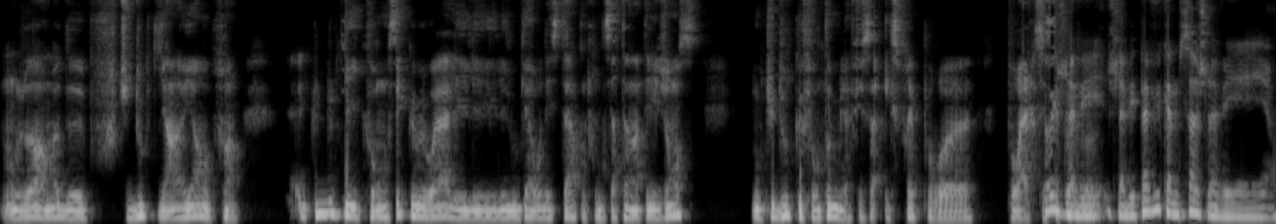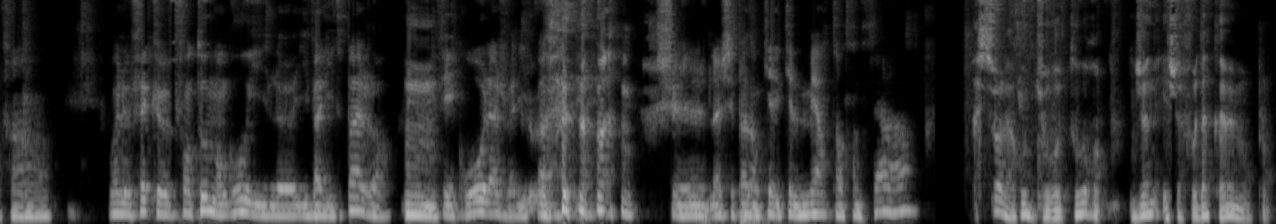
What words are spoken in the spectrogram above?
Donc genre en mode, euh, pff, tu doutes qu'il y a un lien, enfin, tu doutes qu'il y a- qu'on sait que voilà les, les, les loups-garous des stars contre une certaine intelligence, donc tu doutes que Fantôme il a fait ça exprès pour euh, pour C'est vrai que je l'avais, je l'avais pas vu comme ça. Je l'avais, enfin, ouais, le fait que fantôme, en gros, il, euh, il valide pas, genre. Hmm. Il fait gros, là, je valide pas. je, là, je sais pas dans quelle, quelle merde t'es en train de faire, là. Sur la route du retour, John échafauda quand même un plan.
